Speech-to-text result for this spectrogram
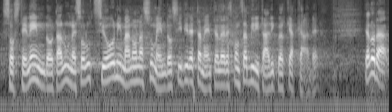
sostenendo talune soluzioni ma non assumendosi direttamente le responsabilità di quel che accade. E allora,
